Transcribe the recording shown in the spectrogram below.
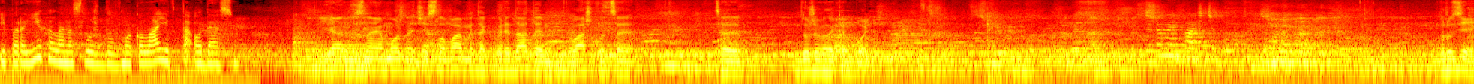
і переїхали на службу в Миколаїв та Одесу. Я не знаю, можна чи словами так передати. Важко це, це дуже велика боль. Що найважче було? Друзей.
